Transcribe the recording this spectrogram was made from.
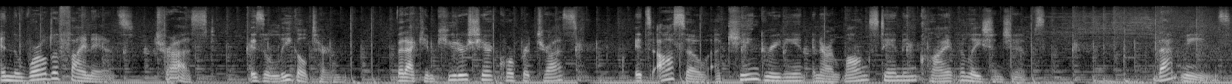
In the world of finance, trust is a legal term, but at Computershare Corporate Trust, it's also a key ingredient in our long-standing client relationships. That means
